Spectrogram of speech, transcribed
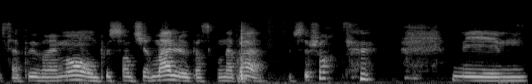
Ça peut vraiment, on peut se sentir mal parce qu'on n'a pas ce short. Mais,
